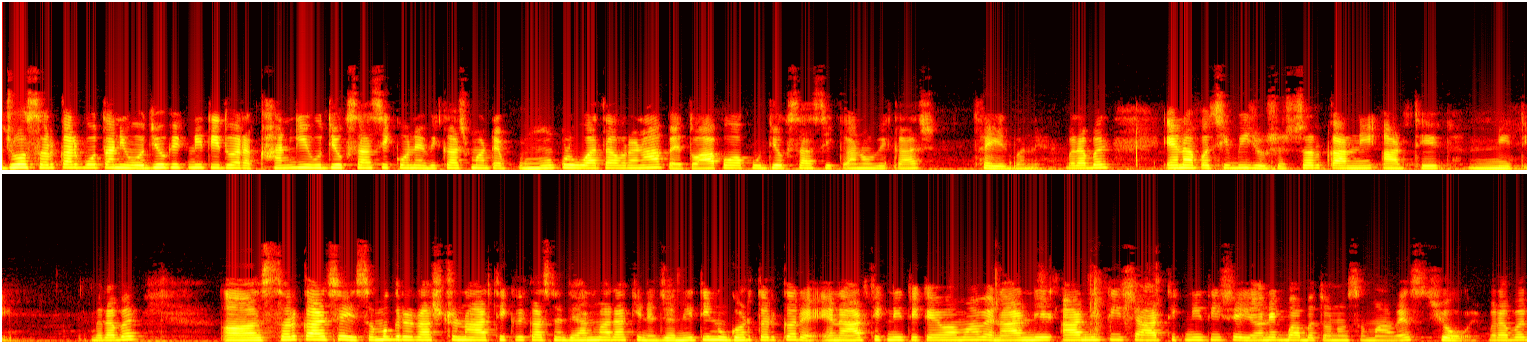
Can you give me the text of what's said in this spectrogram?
જો સરકાર પોતાની ઔદ્યોગિક નીતિ દ્વારા ખાનગી ઉદ્યોગ સાહસિકોને વિકાસ માટે મોકળું વાતાવરણ આપે, તો આપોઆપ ઉદ્યોગ સાહસિકાનો વિકાસ થઈ બને. બરાબર? એના પછી બીજું છે સરકારની આર્થિક નીતિ. બરાબર? સરકાર છે એ સમગ્ર રાષ્ટ્રના આર્થિક વિકાસને ધ્યાનમાં રાખીને જે નીતિનું ઘડતર કરે, એને આર્થિક નીતિ કહેવામાં આવે અને આ નીતિ છે, આર્થિક નીતિ છે, એ અનેક બાબતોનો સમાવેશ થયો હોય બરાબર?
